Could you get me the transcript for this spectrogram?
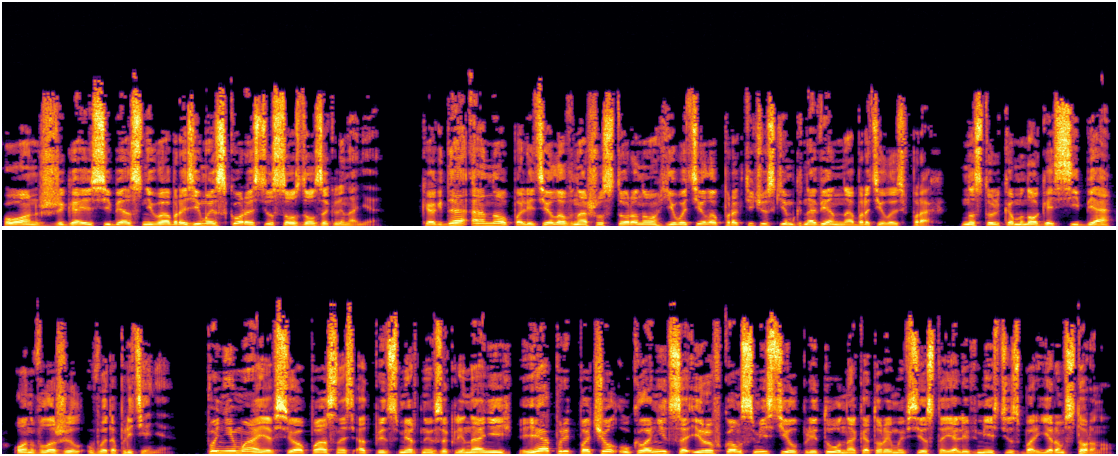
Он, сжигая себя с невообразимой скоростью, создал заклинание. Когда оно полетело в нашу сторону, его тело практически мгновенно обратилось в прах. Настолько много себя он вложил в это плетение. Понимая всю опасность от предсмертных заклинаний, я предпочел уклониться и рывком сместил плиту, на которой мы все стояли вместе с барьером в сторону.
